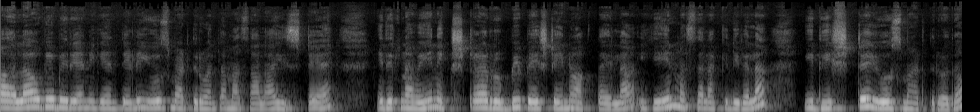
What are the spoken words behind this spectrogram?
ಪಲಾವ್ಗೆ ಬಿರಿಯಾನಿಗೆ ಅಂತೇಳಿ ಯೂಸ್ ಮಾಡ್ತಿರುವಂಥ ಮಸಾಲ ಇಷ್ಟೇ. ಇದಕ್ಕೆ ನಾವೇನು ಎಕ್ಸ್ಟ್ರಾ ರುಬ್ಬಿ ಪೇಸ್ಟ್ ಏನೂ ಹಾಕ್ತಾಯಿಲ್ಲ ಈಗ ಏನು ಮಸಾಲ ಹಾಕಿದ್ದೀವಲ್ಲ ಇದಿಷ್ಟೇ ಯೂಸ್ ಮಾಡ್ತಿರೋದು.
